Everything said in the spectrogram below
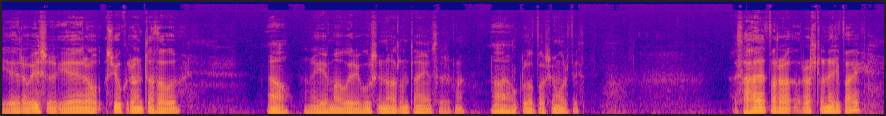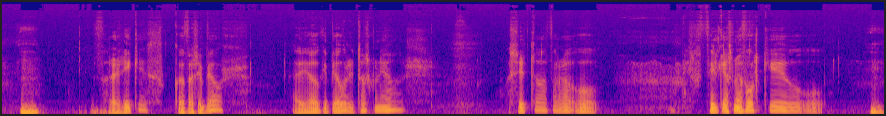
Ég er á, vissu, ég er á sjúkra undan þá Já, þannig að ég má vera í húsinu allan daginn þess vegna. Og glópa á sjónvarpið. Það er bara rölda nýr í bæ, Mhm. fara í ríkið, kaupa sér bjór, ef ég hef ekki bjór í töskunni og sitja bara og fylgjast með fólki og, og Mm.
